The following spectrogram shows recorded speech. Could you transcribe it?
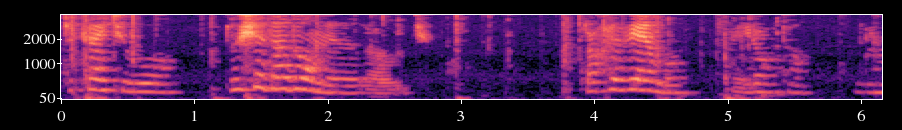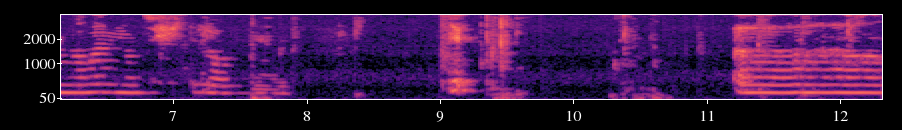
Czekajcie, bo tu się da domy zrobić. Trochę wiem, bo Rota oglądałem i coś tu robi, nie wiem. Ty. Eee,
